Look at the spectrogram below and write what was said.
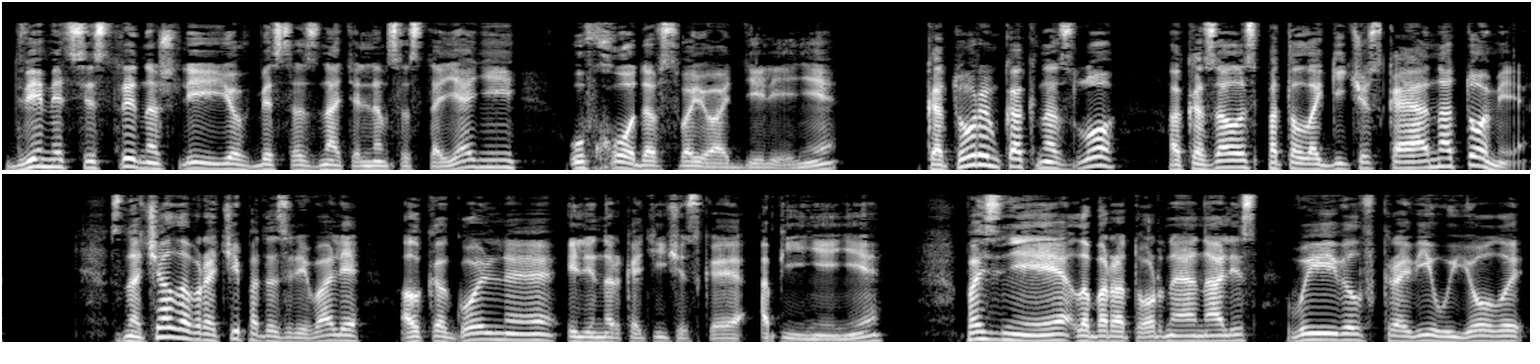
две медсестры нашли ее в бессознательном состоянии у входа в свое отделение, которым, как назло, оказалась патологическая анатомия. Сначала врачи подозревали алкогольное или наркотическое опьянение. Позднее лабораторный анализ выявил в крови у Йолы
